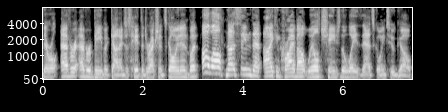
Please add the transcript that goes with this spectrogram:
there will ever, ever be. But God, I just hate the direction it's going in. But oh well, nothing that I can cry about will change the way that's going to go.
